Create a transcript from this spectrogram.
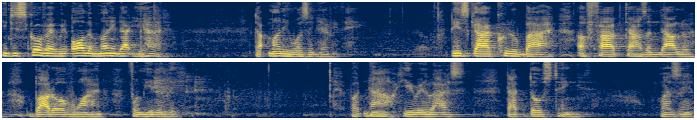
he discovered with all the money that he had, that money wasn't everything. This guy couldn't buy a $5,000 bottle of wine from Italy. But now he realized that those things wasn't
